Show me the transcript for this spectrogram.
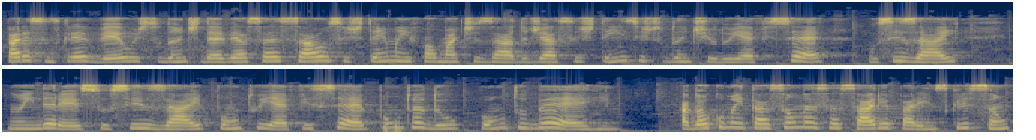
Para se inscrever, o estudante deve acessar o Sistema Informatizado de Assistência Estudantil do IFCE, o CISAI, no endereço cisai.ifce.edu.br. A documentação necessária para inscrição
